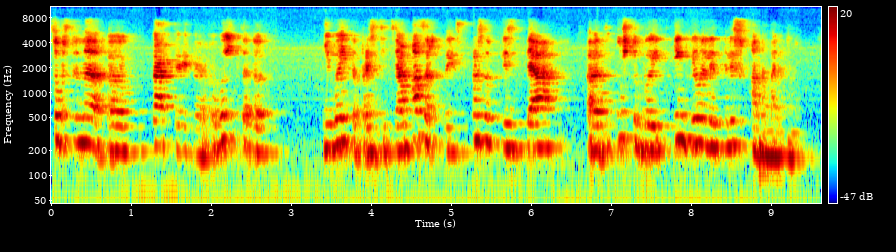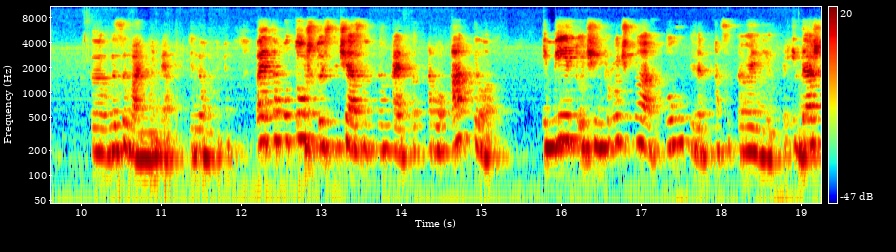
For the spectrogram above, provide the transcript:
Собственно, э, карты Вейта, не вейта, простите, а мазерты использовались для э, того, чтобы их делали талисманами, э, вызываниями определенными. Поэтому то, что сейчас называют Таро ангелов, имеет очень прочную основу XIX века и даже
